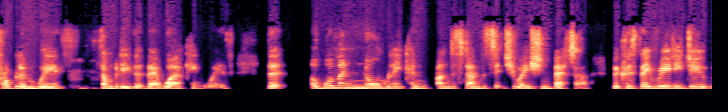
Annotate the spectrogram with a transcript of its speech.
problem with somebody that they're working with, that a woman normally can understand the situation better because they really do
